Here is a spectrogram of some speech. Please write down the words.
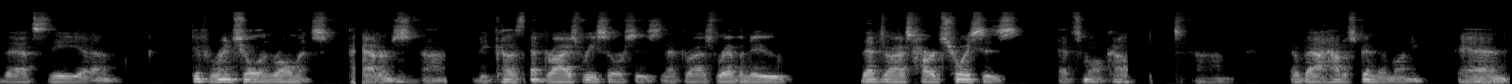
that's the uh, differential enrollments patterns, mm-hmm. uh, because that drives resources, that drives revenue, that drives hard choices at small mm-hmm. colleges. Um, about how to spend their money. And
